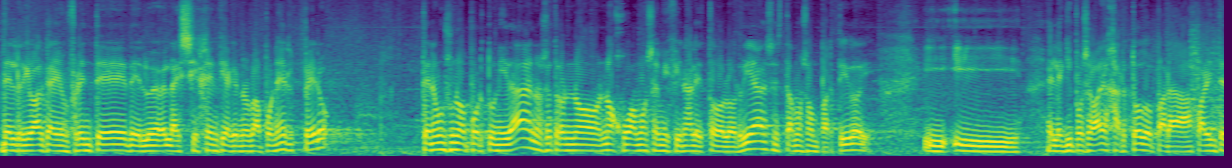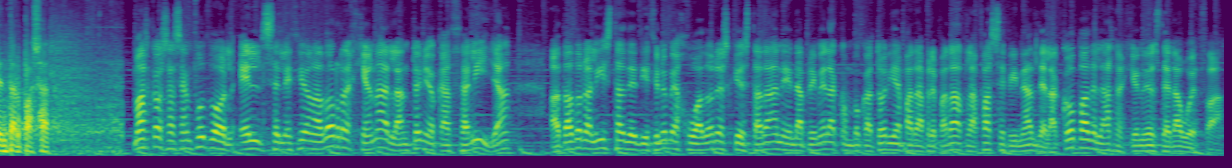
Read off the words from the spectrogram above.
del rival que hay enfrente, de la exigencia que nos va a poner, pero tenemos una oportunidad, nosotros no, no, jugamos semifinales todos los días, estamos a un partido y, y, y el equipo se va a dejar todo para, para, intentar pasar. Más cosas en fútbol. El seleccionador regional Antonio Cazalilla ha dado la lista de 19 jugadores que estarán en la primera convocatoria para preparar la fase final de la Copa de las Regiones de la UEFA.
